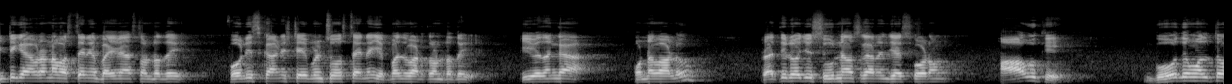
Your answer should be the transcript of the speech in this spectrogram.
ఇంటికి ఎవరన్నా వస్తేనే భయం వేస్తుంటుంది పోలీస్ కానిస్టేబుల్ని చూస్తేనే ఇబ్బంది పడుతుంటుంది. ఈ విధంగా ఉన్నవాళ్ళు ప్రతిరోజు సూర్య నమస్కారం చేసుకోవడం ఆవుకి గోధుమలతో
